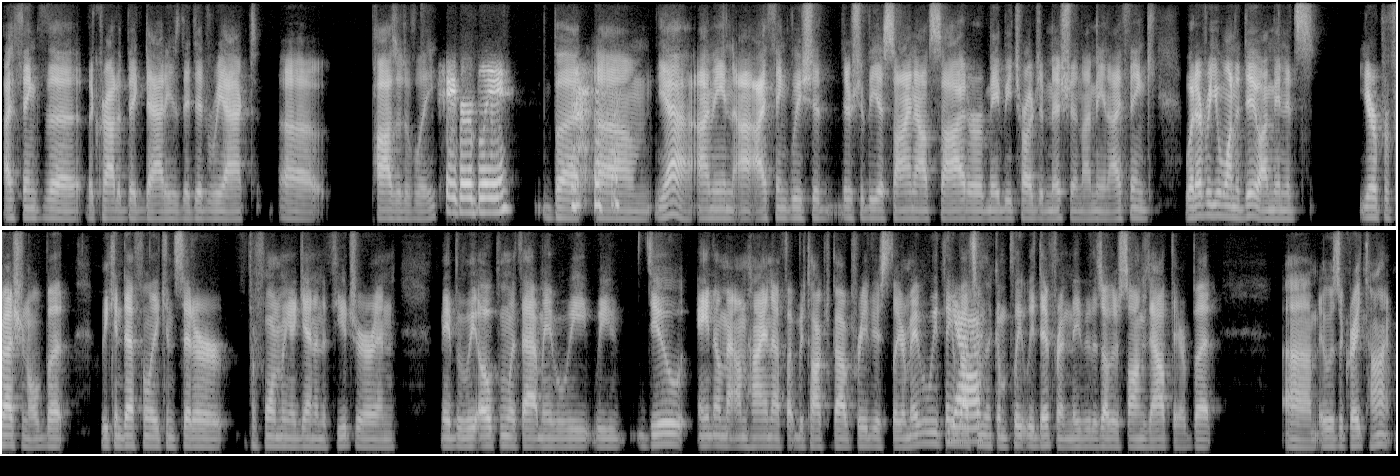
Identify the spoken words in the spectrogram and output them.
I think the the crowd of Big Daddy's they did react uh, positively Favorably. but um yeah i mean I, I think we should there should be a sign outside or maybe charge admission i mean i think whatever you want to do i mean it's you're a professional but we can definitely consider performing again in the future and maybe we open with that maybe we we do ain't no mountain high enough like we talked about previously or maybe we think about something completely different maybe there's other songs out there but um it was a great time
